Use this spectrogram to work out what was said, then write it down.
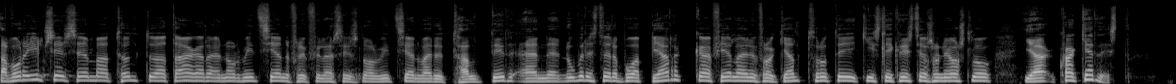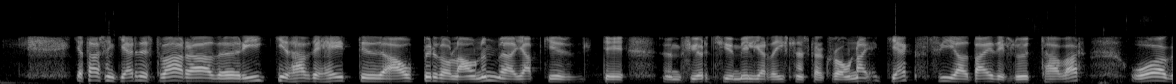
Það voru ílsir sem að töldu að dagar Norvítsjan, flugfélagsins Norvítsjan væru taldir en nú verist verið að búa að bjarga félaginu frá Gjaldþróti, Gísli Kristjánsson í Oslo. Já, hvað gerðist? Já, það sem gerðist var að ríkið hafði heitið ábyrð á lánum, að jafngildi um 40 miljardar íslenskar króna, gegn því að bæði hluthafar og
